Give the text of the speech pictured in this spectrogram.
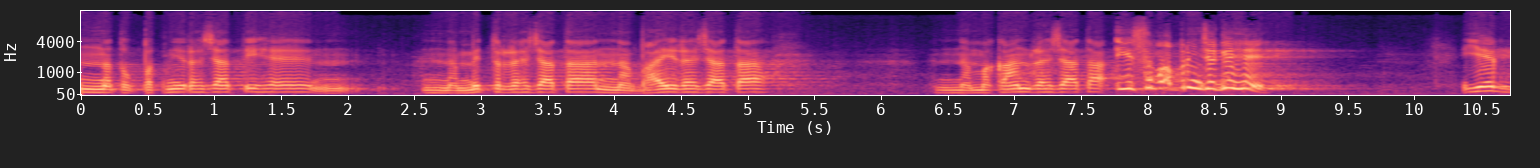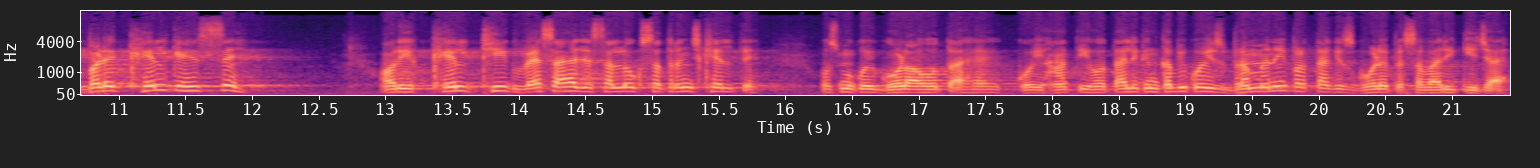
न तो पत्नी रह जाती है, न मित्र रह जाता, न भाई रह जाता न मकान रह जाता। ये सब अपनी जगह हैं। ये एक बड़े खेल के हिस्से हैं। और ये खेल ठीक वैसा है जैसा लोग शतरंज खेलते हैं। उसमें कोई घोड़ा होता है, कोई हाथी होता है, लेकिन कभी कोई इस भ्रम में नहीं पड़ता कि इस घोड़े पर सवारी की जाए।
